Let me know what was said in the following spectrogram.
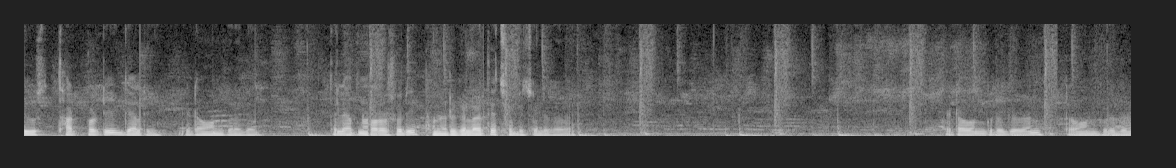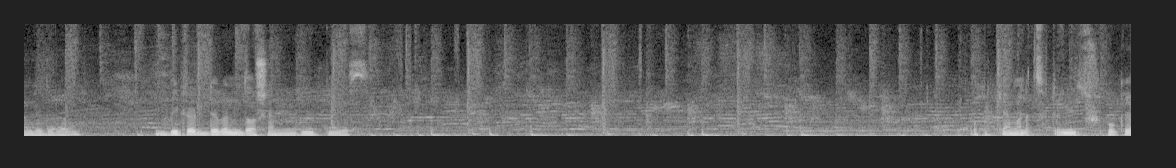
ইউজ থার্ড পার্টি গ্যালারি এটা অন করে দেবেন তাহলে আপনার সরাসরি ফোনের গ্যালারিতে ছবি চলে যাবে। এটা অন করে দেবেন, এটা অন করে দেবেন যদি লাগে। বিটরেট দেবেন দশ M BPS camera settings okay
